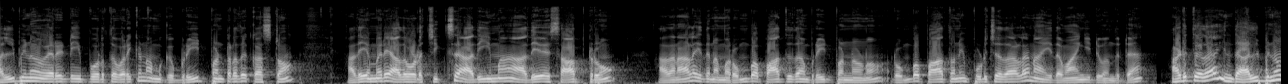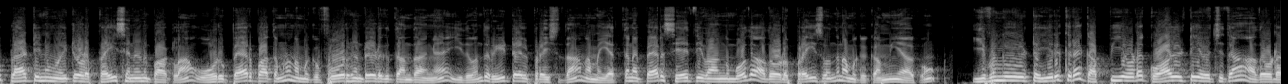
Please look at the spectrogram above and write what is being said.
அல்பினோ வெரைட்டி பொறுத்த வரைக்கும் நமக்கு ப்ரீட் பண்ணுறது கஷ்டம். அதே மாதிரி அதோட சிக்ஸை அதிகமாக அதே சாப்பிட்ரும் அதனால் இதை நம்ம ரொம்ப பார்த்து தான் ப்ரீட் பண்ணணும். ரொம்ப பார்த்தோன்னே பிடிச்சதால நான் இதை வாங்கிட்டு வந்துட்டேன். அடுத்ததாக இந்த அல்பினோ பிளாட்டினம் ஒயிட்டோட ப்ரைஸ் என்னென்னு பார்க்கலாம். ஒரு பேர் பார்த்தோம்னா நமக்கு ஃபோர் ஹண்ட்ரடுக்கு தந்தாங்க. இது வந்து ரீட்டைல் ப்ரைஸ் தான். நம்ம எத்தனை பேர் சேர்த்து வாங்கும்போது அதோட ப்ரைஸ் வந்து நமக்கு கம்மியாகும். இவங்ககிட்ட இருக்கிற கப்பியோட குவாலிட்டியை வச்சு தான் அதோட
